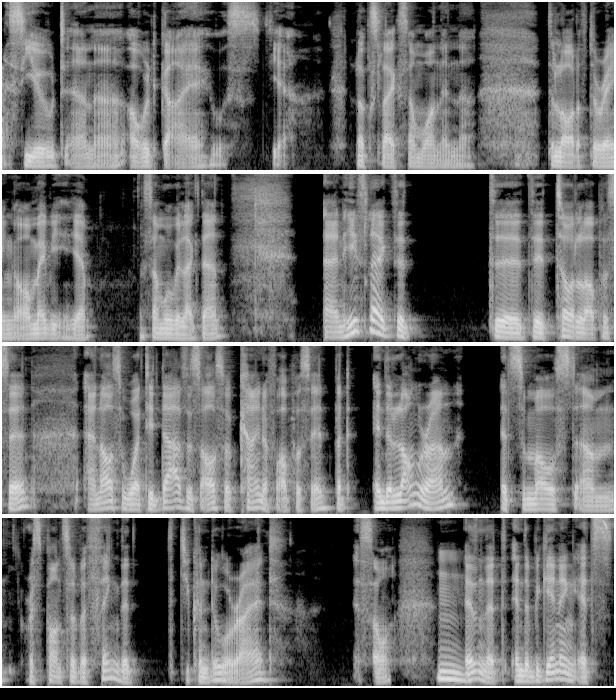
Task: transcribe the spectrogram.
a suit and an old guy who's yeah looks like someone in uh, the Lord of the Ring or maybe yeah some movie like that. And he's like the the the total opposite. And also what he does is also kind of opposite, but in the long run, it's the most um, responsible thing that, that you can do, right? So, mm. isn't it? In the beginning, it's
